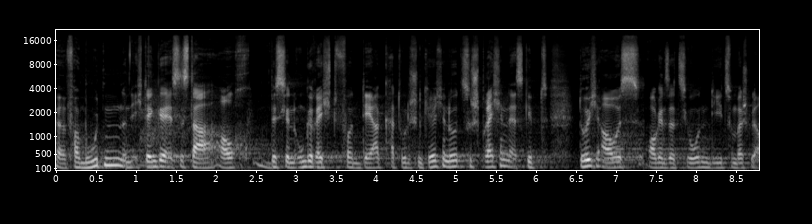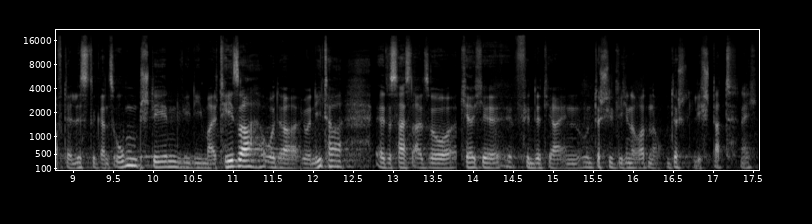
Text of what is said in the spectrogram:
äh, vermuten. Ich denke, es ist da auch ein bisschen ungerecht von der katholischen Kirche nur zu sprechen. Es gibt durchaus Organisationen, die zum Beispiel auf der Liste ganz oben stehen, wie die Malteser oder Johanniter. Äh, das heißt also, Kirche findet ja in unterschiedlichen Orten auch unterschiedlich statt. Nicht?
